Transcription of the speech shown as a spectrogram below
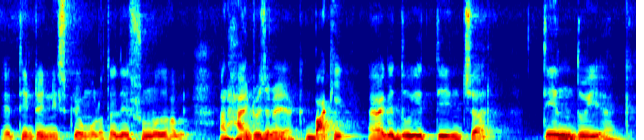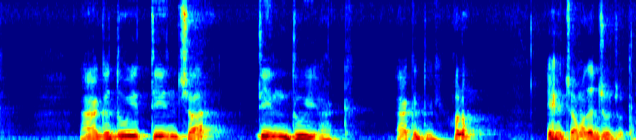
এই তিনটে নিষ্ক্রিয় মৌল তাদের শূন্য হবে। আর হাইড্রোজেনের এক। বাকি এক, দুই, তিন, চার, তিন, দুই, এক। এক, দুই, তিন, চার, তিন, দুই, এক। এক, দুই। হলো? এই হচ্ছে আমাদের যোজ্যতা।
